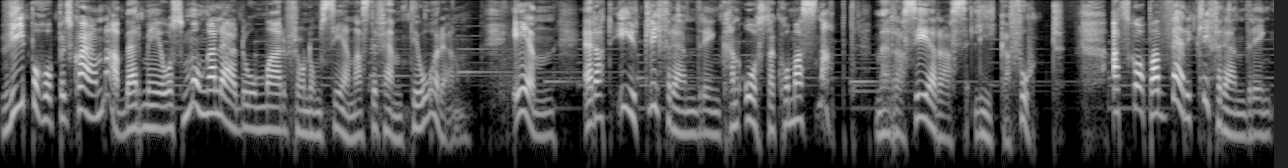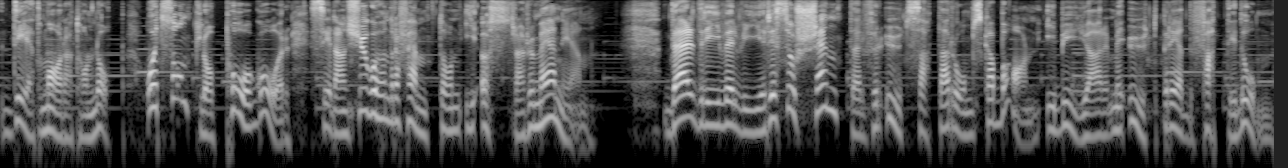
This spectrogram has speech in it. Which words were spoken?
Vi på Hoppets Stjärna bär med oss många lärdomar från de senaste 50 åren. En är att ytlig förändring kan åstadkommas snabbt men raseras lika fort. Att skapa verklig förändring det är ett maratonlopp och ett sånt lopp pågår sedan 2015 i östra Rumänien. Där driver vi resurscenter för utsatta romska barn i byar med utbredd fattigdom.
